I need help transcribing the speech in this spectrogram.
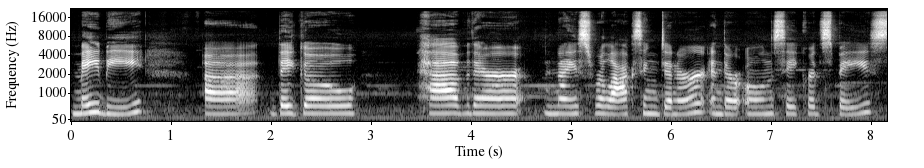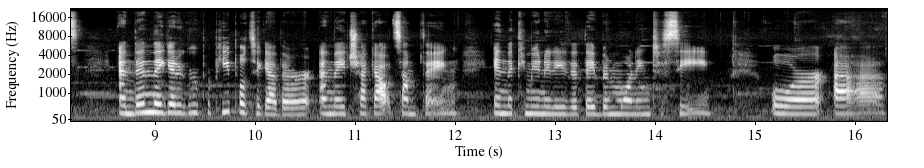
Maybe uh, they go have their nice, relaxing dinner in their own sacred space and then they get a group of people together and they check out something in the community that they've been wanting to see. Or uh,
